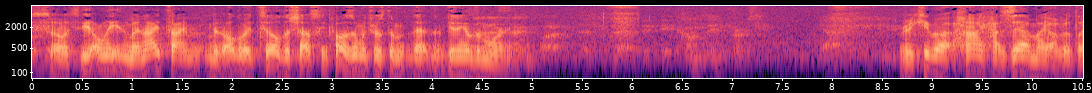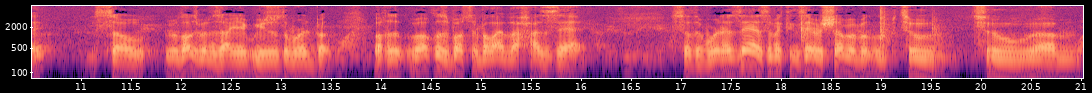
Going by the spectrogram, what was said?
So it's only eaten by night time, but all the way till the Shaski Pozim, which was the, the, the beginning of the morning. Rikiba hi hazeh my avidle. So Rav ben Azariah uses the word but hazeh. So the word hazeh is to make the gzeir shava, but to to um,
